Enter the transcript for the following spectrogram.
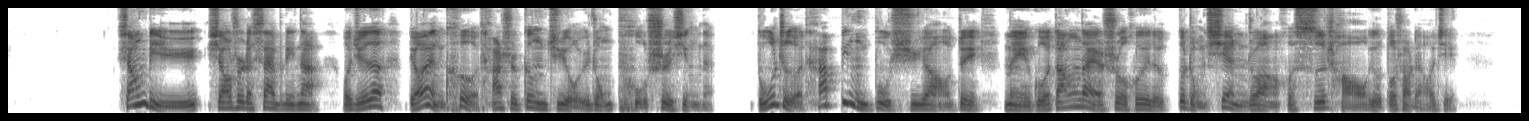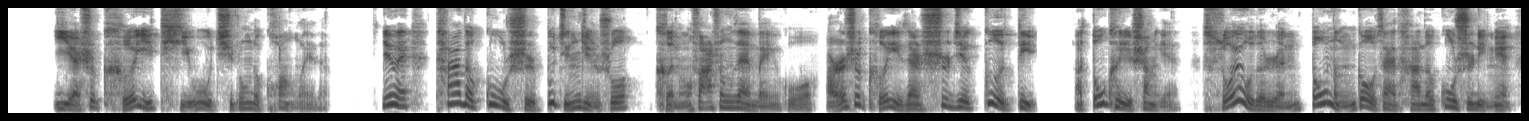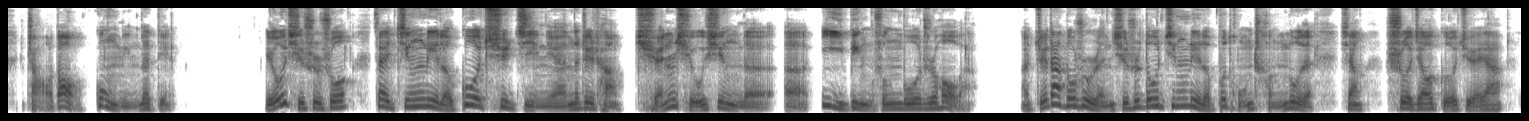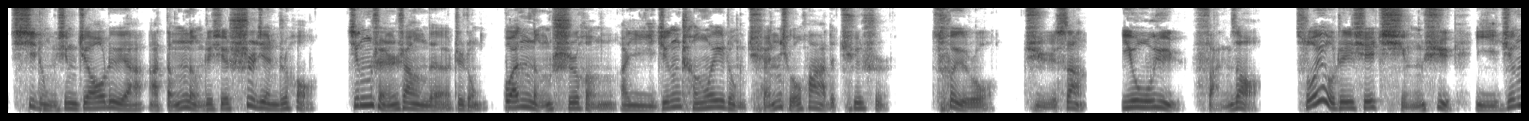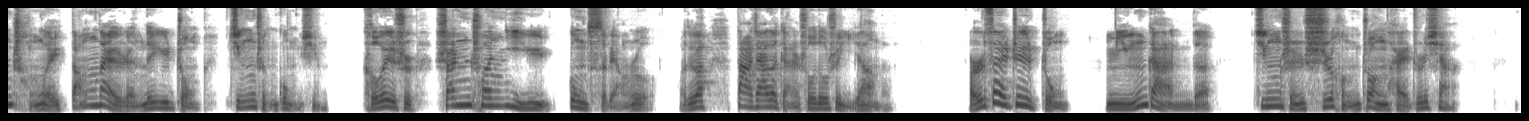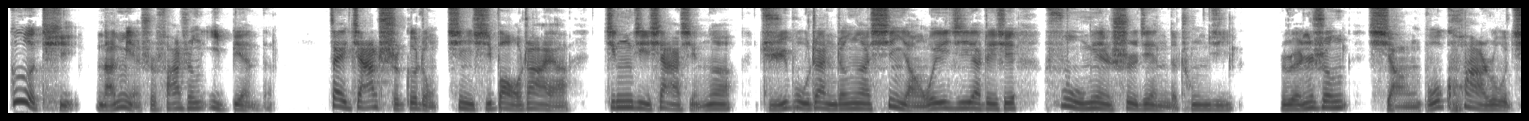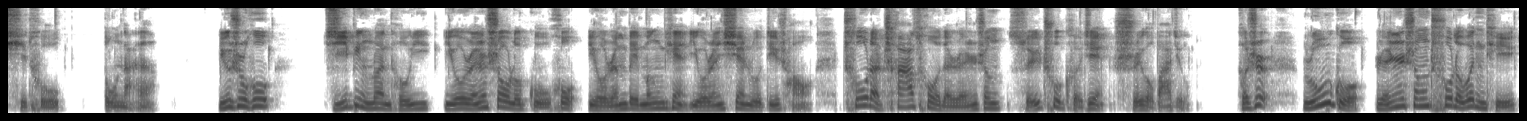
相比于《消失的塞布丽娜》，我觉得表演课它是更具有一种普适性的。读者他并不需要对美国当代社会的各种现状和思潮有多少了解，也是可以体悟其中的况味的。因为他的故事不仅仅说可能发生在美国，而是可以在世界各地啊都可以上演。所有的人都能够在他的故事里面找到共鸣的点，尤其是说，在经历了过去几年的这场全球性的呃疫病风波之后吧，啊，绝大多数人其实都经历了不同程度的像社交隔绝呀、系统性焦虑呀啊等等这些事件之后，精神上的这种官能失衡啊，已经成为一种全球化的趋势，脆弱、沮丧。忧郁、烦躁，所有这些情绪已经成为当代人的一种精神共性，可谓是山川异域，共此凉热啊，对吧？大家的感受都是一样的。而在这种敏感的精神失衡状态之下，个体难免是发生异变的，再加持各种信息爆炸呀、经济下行啊。局部战争啊，信仰危机啊，这些负面事件的冲击，人生想不跨入歧途都难啊。于是乎，疾病乱投医，有人受了蛊惑，有人被蒙骗，有人陷入低潮，出了差错的人生随处可见，十有八九。可是，如果人生出了问题，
